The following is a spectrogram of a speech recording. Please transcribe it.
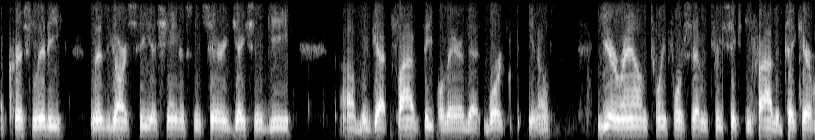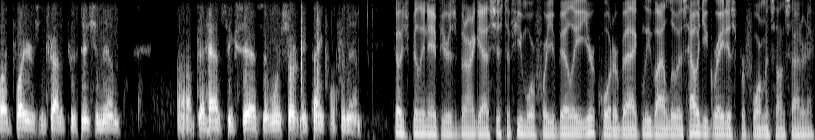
Uh, Chris Liddy, Liz Garcia, Shayna Sinceri, Jason McGee. Uh, we've got five people there that work, you know, year round, 24 7, 365 to take care of our players and try to position them uh, to have success. And we're certainly thankful for them. Coach Billy Napier has been our guest. Just a few more for you, Billy. Your quarterback, Levi Lewis. How would you grade his performance on Saturday?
